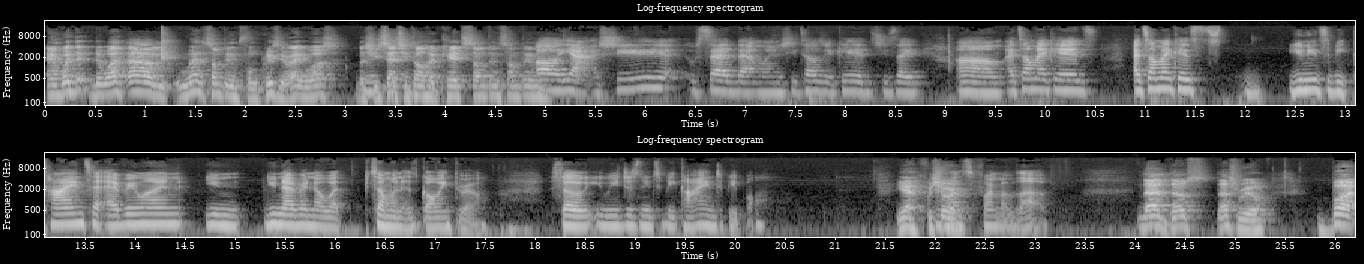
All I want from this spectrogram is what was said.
and what did the what um we had something from Chrissy, right? It was that she said she told her kids something something. Oh yeah, she said that when she tells your kids, she's like, um, I tell my kids, I tell my kids, you need to be kind to everyone. You you never know what someone is going through, so we just need to be kind to people. yeah, for sure. That's a form of love. That that's that's real. But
